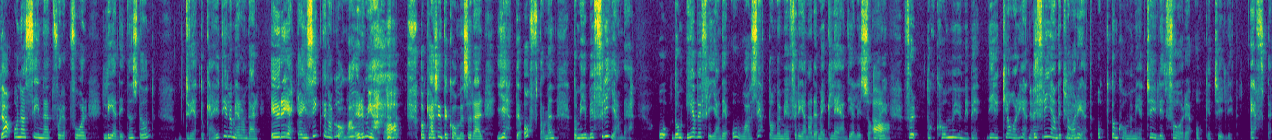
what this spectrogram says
Ja, och när sinnet får, får ledigt en stund, du vet, då kan ju till och med de där Eureka-insikterna komma. Är du med? Ja. De kanske inte kommer så där jätteofta, men de är befriande. Och de är befriande oavsett om de är förenade med glädje eller sorg. Ja. För de kommer ju med det är klarhet, Yes. befriande klarhet. Och de kommer med ett tydligt före och ett tydligt efter.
